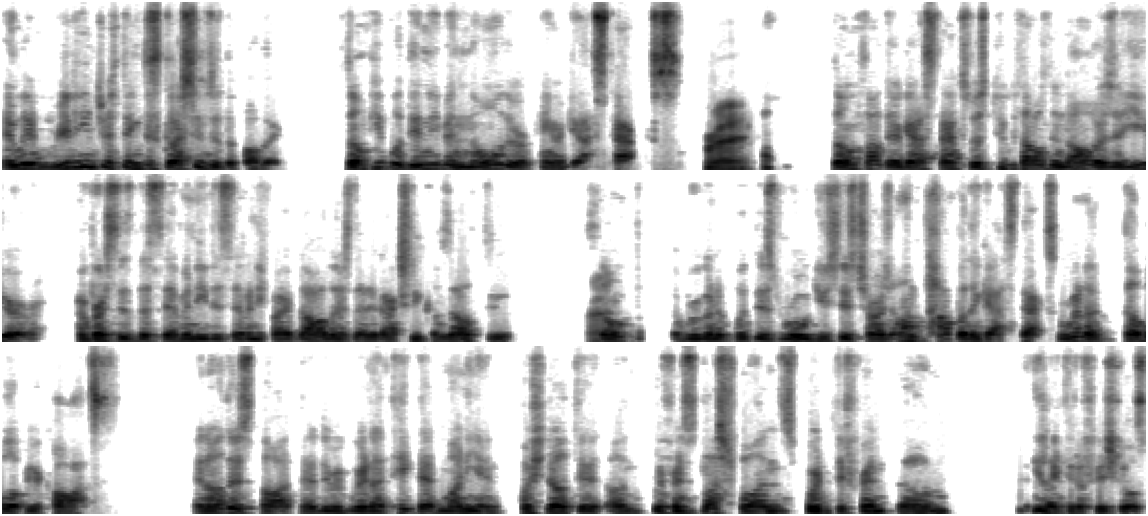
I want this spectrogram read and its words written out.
And we had really interesting discussions with the public. Some people didn't even know they were paying a gas tax. Right. Some thought their gas tax was $2,000 a year versus the 70 to $75 that it actually comes out to. Right. Some we're going to put this road usage charge on top of the gas tax. We're going to double up your costs and others thought that we're going to take that money and push it out to um, different slush funds for different um, elected officials.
